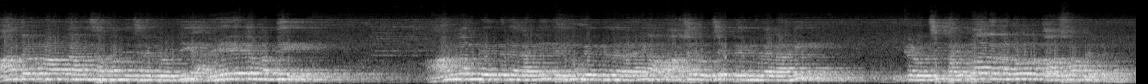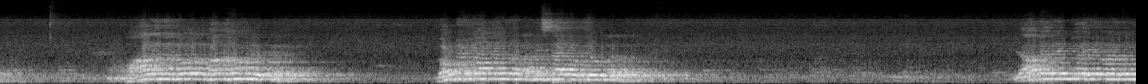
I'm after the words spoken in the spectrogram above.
ఆంధ్ర ప్రాంతానికి సంబంధించినటువంటి అనేక మంది ఆంగ్లం పేరు కానీ తెలుగు పేరు మీద కానీ ఆ భాషలు వచ్చే పేరు మీద కానీ ఇక్కడ వచ్చి పరిపాలనలో ఒక భాగస్వామ్యం పెట్టారు పాలనలో ఒక భాగస్వామ్యం పెట్టారు గవర్నమెంట్ వాళ్ళు అన్ని స్థాయిలో ఉద్యోగులు యాభై రెండు అయ్యే వరకు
